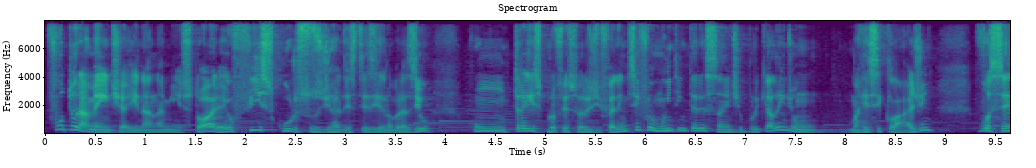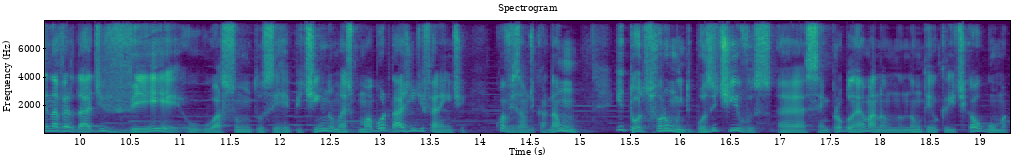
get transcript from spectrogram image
Futuramente aí na, na minha história, eu fiz cursos de radiestesia no Brasil com três professores diferentes e foi muito interessante, porque além de um, uma reciclagem, você na verdade vê o, o assunto se repetindo, mas com uma abordagem diferente com a visão de cada um. E todos foram muito positivos, é, sem problema, não, não tenho crítica alguma.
